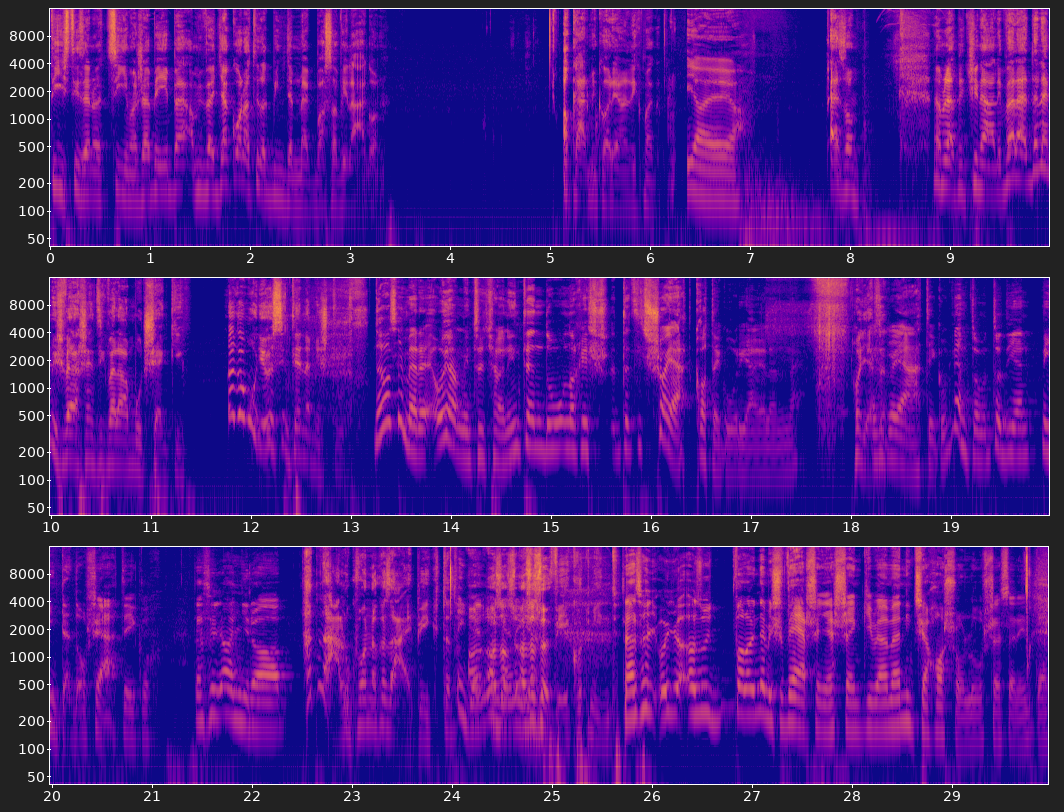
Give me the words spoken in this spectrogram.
10-15 cím a zsebébe, amivel gyakorlatilag minden megbasz a világon. Akármikor jelenik meg. Ja, ja, ja. Ez van. Nem lehet mit csinálni vele, de nem is versenyzik vele amúgy senki. Meg amúgy őszintén nem is tud. De azért, mert olyan, mintha a Nintendo-nak is, tehát egy saját kategóriája lenne. Hogy Ezek a játékok. Nem tudom, tudod, ilyen Nintendo-s játékok. Tehát, hogy annyira... Hát náluk vannak az IP-k, tehát Igen, igen, az, az, igen, az, az övék ott mind. Tehát, hogy, hogy az úgy valahogy nem is versenyes senkivel, mert nincsen hasonló se szerintem.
